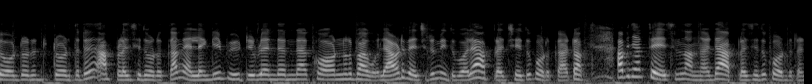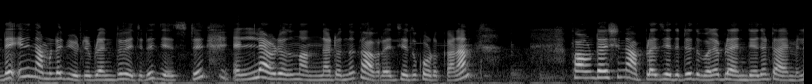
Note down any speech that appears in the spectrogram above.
ഡോട്ട് ഡോട്ട് ഇട്ട് കൊടുത്തിട്ട് അപ്ലൈ ചെയ്ത് കൊടുക്കാം. അല്ലെങ്കിൽ ബ്യൂട്ടി ബ്ലെൻഡറിന്റെ ആ കോർണർ ഭാഗമില്ല അവിടെ വെച്ചിട്ടും ഇതുപോലെ അപ്ലൈ ചെയ്ത് കൊടുക്കാം കേട്ടോ. അപ്പോൾ ഞാൻ ഫേസിൽ നന്നായിട്ട് അപ്ലൈ ചെയ്ത് കൊടുത്തിട്ടുണ്ട്. ഇനി നമ്മുടെ ബ്യൂട്ടി ബ്ലെൻഡർ വെച്ചിട്ട് ജസ്റ്റ് എല്ലാവരും ഒന്ന് നന്നായിട്ടൊന്ന് കവറേജ് ചെയ്ത് കൊടുക്കണം. ഫൗണ്ടേഷൻ അപ്ലൈ ചെയ്തിട്ട് ഇതുപോലെ ബ്ലെൻഡ് ചെയ്യുന്ന ടൈമിൽ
